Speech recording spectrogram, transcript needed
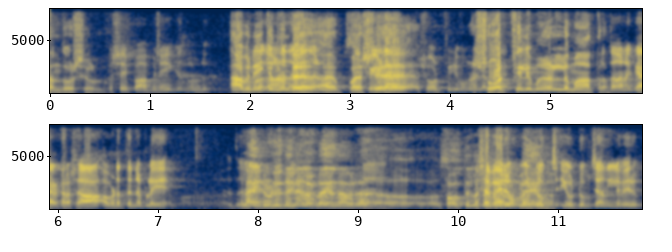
സന്തോഷമേ ഉള്ളൂ. പക്ഷെ ഇപ്പൊ അഭിനയിക്കുന്നുണ്ട്. അഭിനയിക്കുന്നുണ്ട്. പക്ഷേ ഷോർട്ട് ഫിലിമുകളിൽ ഷോർട്ട് ഫിലിമുകളിൽ മാത്രം. പ്രധാന ക്യാരക്ടർ പക്ഷെ അവിടെ തന്നെ പ്ലേ യൂട്യൂബ് ചാനലിൽ വരും.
